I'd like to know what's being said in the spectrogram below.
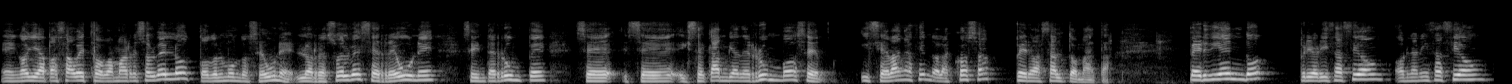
en oye, ha pasado esto, vamos a resolverlo, todo el mundo se une, lo resuelve, se reúne, se interrumpe, se, cambia de rumbo y se van haciendo las cosas, pero a salto mata, perdiendo priorización, organización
